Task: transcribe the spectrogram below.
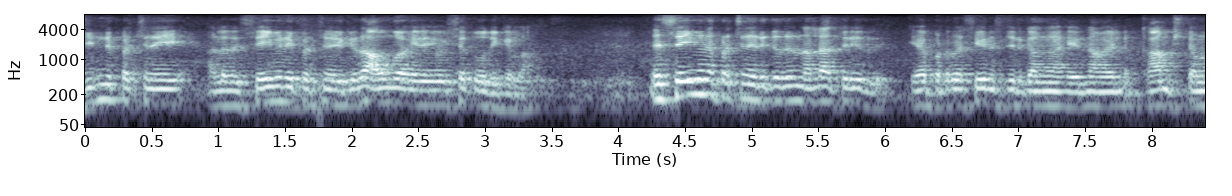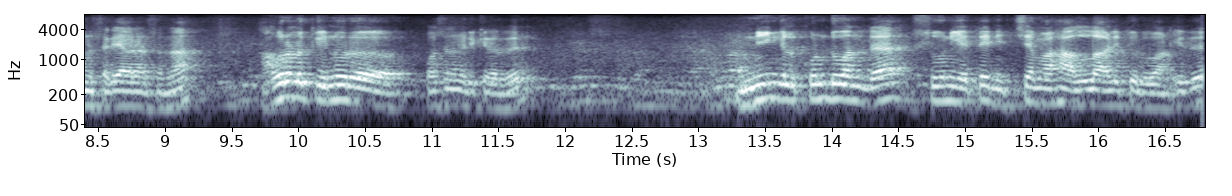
ஜின்னு பிரச்சனை அல்லது செய்வினை பிரச்சனை இருக்கிறதோ அவங்க இதை விஷயத்தை ஒதுக்கிடலாம். இந்த செய்வினை பிரச்சனை இருக்கிறது நல்லா தெரியுது. ஏற்பட்ட பேர் செய்வினை செஞ்சுருக்காங்க. என்ன நான் காமிச்சிட்டவனு சரியாகலான்னு சொன்னால் அவர்களுக்கு இன்னொரு வசனம் இருக்கிறது. நீங்கள் கொண்டு வந்த சூனியத்தை நிச்சயமாக அல்லாஹ் அழித்து விடுவான். இது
